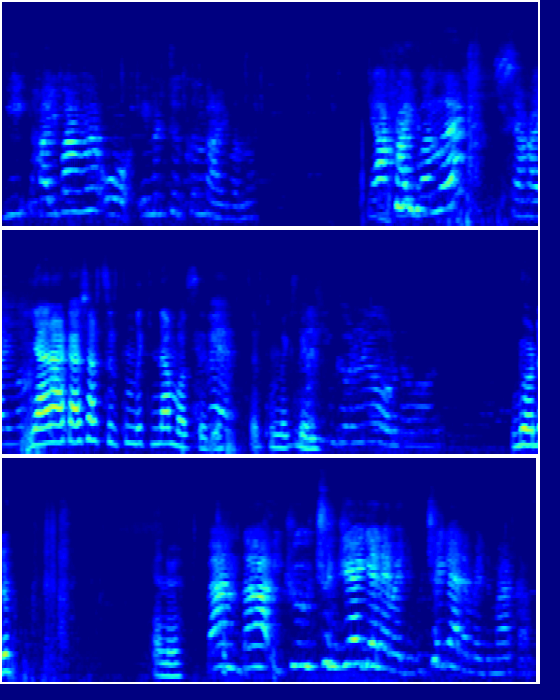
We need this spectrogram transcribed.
bir hayvan var o Emir Tıkı'nın hayvanı. Ya hayvanı, şey hayvanı. Yani arkadaşlar sırtımdakinden bahsediyor. Evet. Sırtımdaki benim. Görünüyor orada var. Gördüm. Kendimi. Ben daha 2 üçüncüye gelemedim. 3'e gelemedim arkadaşlar.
